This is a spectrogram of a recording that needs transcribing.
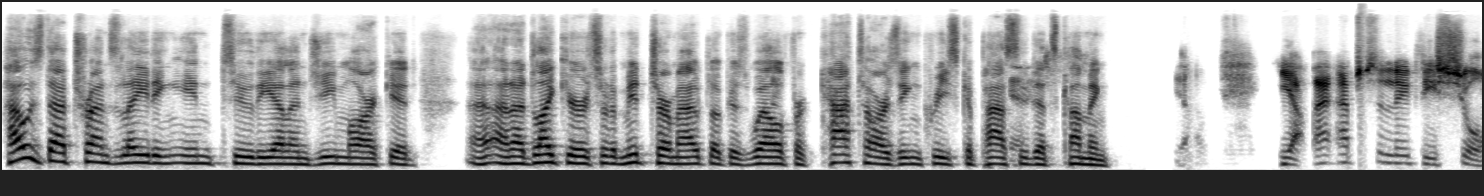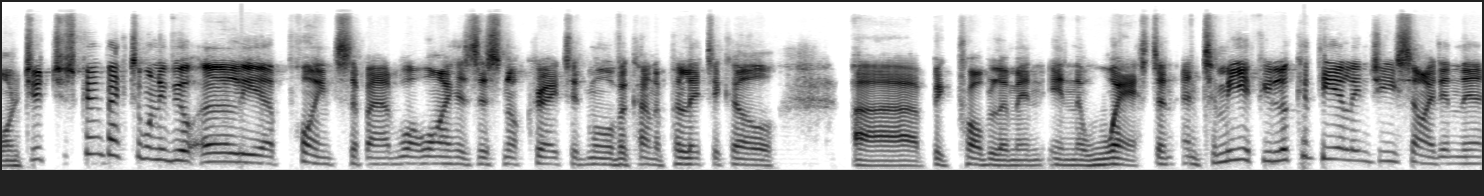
How is that translating into the LNG market? and I'd like your sort of midterm outlook as well for Qatar's increased capacity yes. that's coming. Yeah, absolutely, Sean. Just going back to one of your earlier points about what why has this not created more of a kind of political uh, big problem in in the West? And and to me, if you look at the LNG side in the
